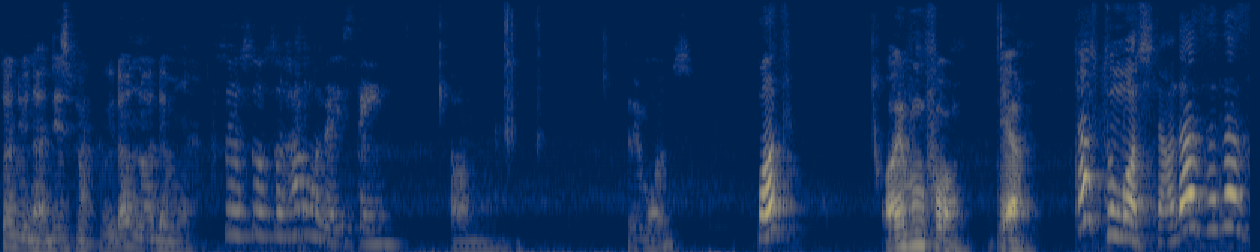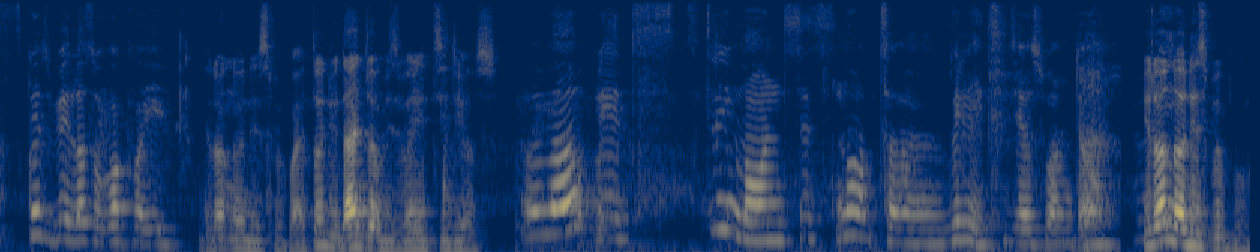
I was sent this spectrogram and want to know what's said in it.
told you now, these people, we don't know them. So, so, so, how long are you staying? Um, three months? What? Or even four. Yeah. That's too much now. That's that's going to be a lot of work for you. You don't know these people. I told you that job is very tedious. Well, it's three months. It's not um, really a tedious one, though. You don't know these people.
